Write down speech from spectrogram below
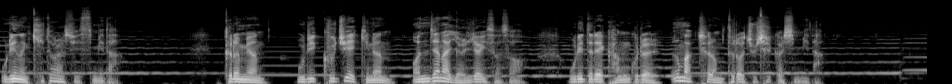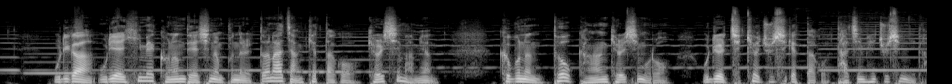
우리는 기도할 수 있습니다. 그러면 우리 구주의 귀는 언제나 열려 있어서 우리들의 강구를 음악처럼 들어주실 것입니다. 우리가 우리의 힘의 근원 되시는 분을 떠나지 않겠다고 결심하면 그분은 더욱 강한 결심으로 우리를 지켜주시겠다고 다짐해 주십니다.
